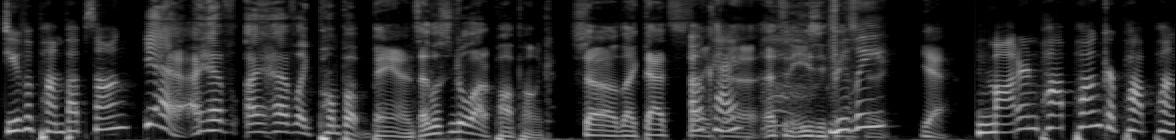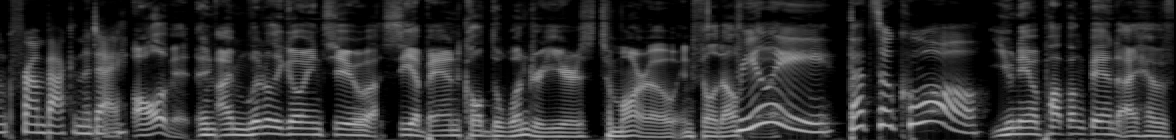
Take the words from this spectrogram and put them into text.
Do you have a pump up song? Yeah, I have I have like pump up bands. I listen to a lot of pop punk. So like that's like Okay. uh, that's an easy thing. Really? yeah. Modern pop punk or pop punk from back in the day? All of it. And I'm literally going to see a band called The Wonder Years tomorrow in Philadelphia. Really? That's so cool. You name a pop punk band, I have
